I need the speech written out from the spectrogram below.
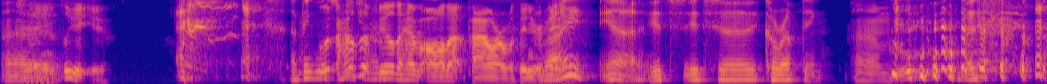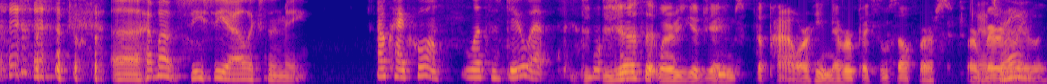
Uh, James, look at you. I think we'll Look, how's switch it feel to have all that power within your Right? hands? Yeah. It's it's uh, corrupting. Um, but uh, how about Cece Alex and me? Okay, cool. Let's do it. Did, did you notice that whenever you give James the power, he never picks himself first, or That's very right. rarely,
